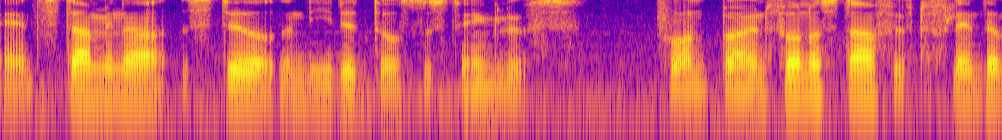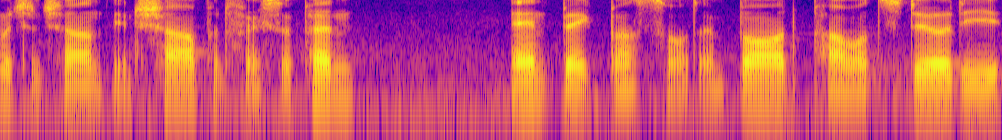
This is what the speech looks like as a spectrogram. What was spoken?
and stamina, still needed those sustain glyphs. Front bar inferno stuff with the flame damage enchant in sharpened for extra pen, and Backbar Sword and Board, Powered Sturdy,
